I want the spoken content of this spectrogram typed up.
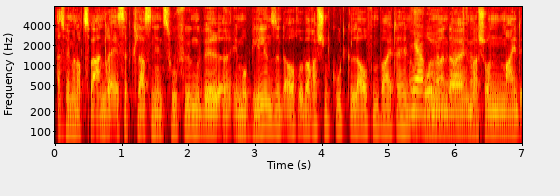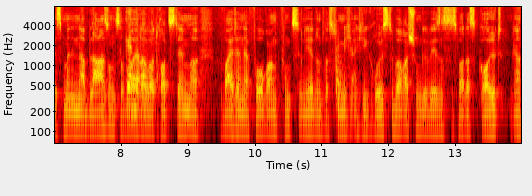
Also wenn man noch zwei andere Assetklassen hinzufügen will, äh, Immobilien sind auch überraschend gut gelaufen weiterhin, Ja, obwohl wo man man da gedacht immer hat. schon meint, ist man in einer Blase und so Genau. weiter, aber trotzdem äh, weiterhin hervorragend funktioniert. Und was für mich eigentlich die größte Überraschung gewesen ist, das war das Gold. Ja,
